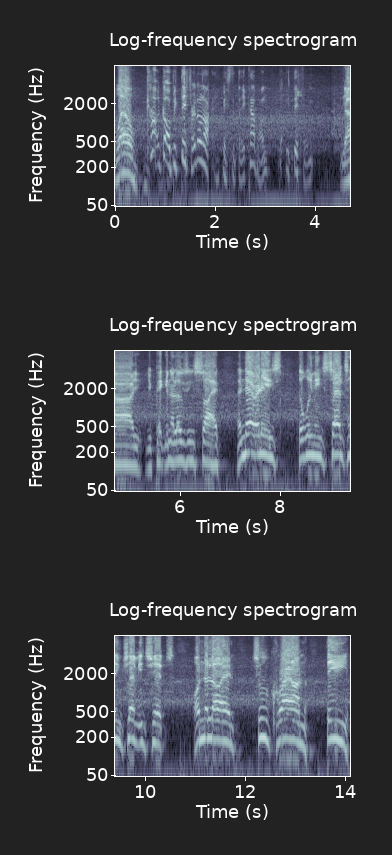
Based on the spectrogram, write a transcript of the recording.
Well, can't, got to be different, don't I, Mr. D? Come on, got to be different. ah, you're picking a losing side, and there it is, the women's tag team championships on the line to crown the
